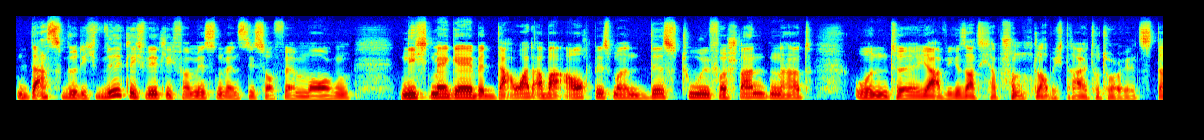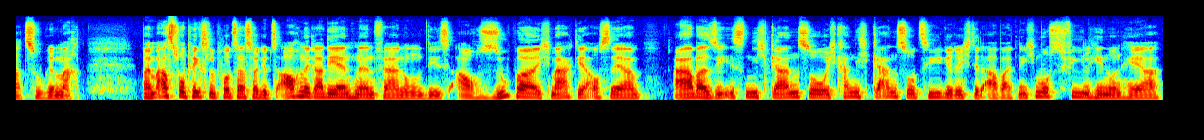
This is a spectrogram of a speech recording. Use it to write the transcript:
Das würde ich wirklich, wirklich vermissen, wenn es die Software morgen nicht mehr gäbe. Dauert aber auch, bis man das Tool verstanden hat. Und äh, ja, wie gesagt, ich habe schon, glaube ich, drei Tutorials dazu gemacht. Beim Astro-Pixel-Prozessor gibt es auch eine Gradientenentfernung, die ist auch super. Ich mag die auch sehr aber sie ist nicht ganz so, ich kann nicht ganz so zielgerichtet arbeiten. Ich muss viel hin und her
